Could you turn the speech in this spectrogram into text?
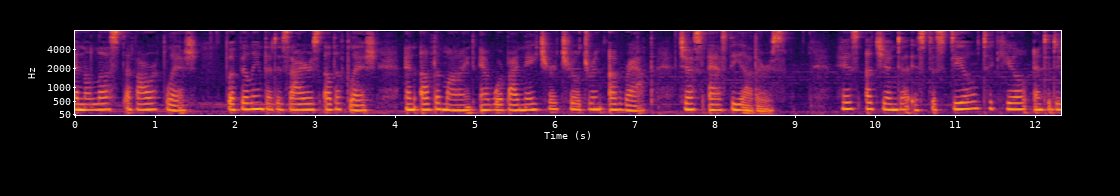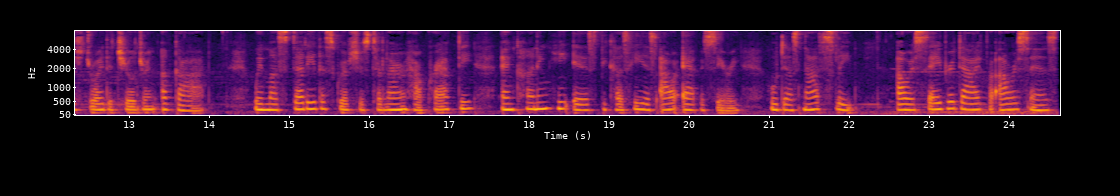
in the lust of our flesh, fulfilling the desires of the flesh and of the mind, and were by nature children of wrath just as the others. His agenda is to steal, to kill, and to destroy the children of God. We must study the scriptures to learn how crafty and cunning he is because he is our adversary who does not sleep. Our Savior died for our sins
